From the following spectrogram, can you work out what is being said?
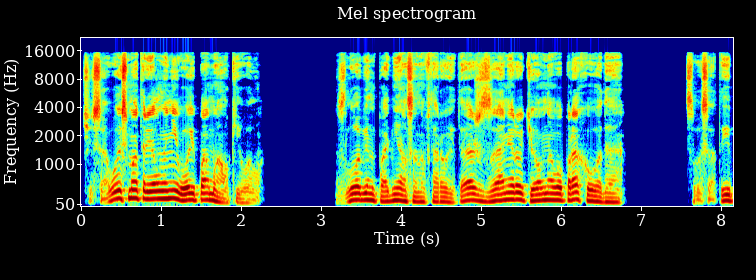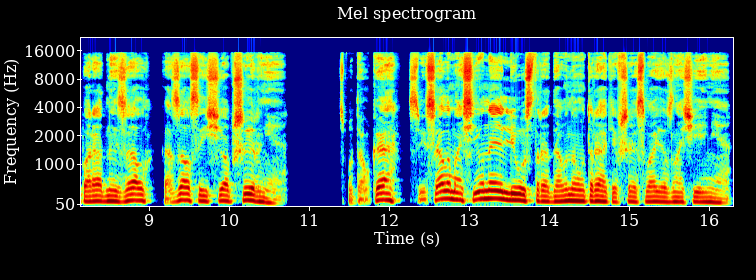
Часовой смотрел на него и помалкивал. Злобин поднялся на второй этаж, замер у темного прохода. С высоты парадный зал казался еще обширнее. С потолка свисала массивная люстра, давно утратившая свое значение.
